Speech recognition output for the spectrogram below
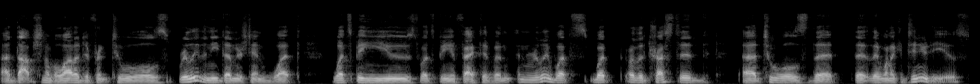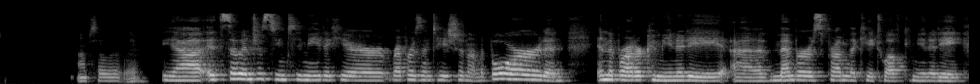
adoption of a lot of different tools, really the need to understand what what's being used, what's being effective, and, and really what's what are the trusted uh, tools that, that they want to continue to use. Absolutely. Yeah, it's so interesting to me to hear representation on the board and in the broader community of members from the K 12 community,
